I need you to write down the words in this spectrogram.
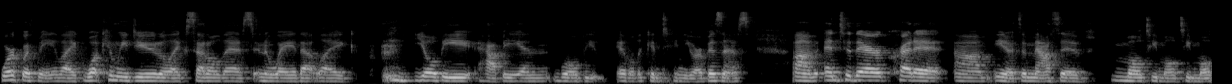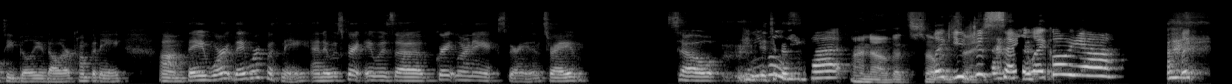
work with me like what can we do to like settle this in a way that like you'll be happy and we'll be able to continue our business. Um, and to their credit, um, you know, it's a massive multi, multi, multi-billion dollar company. Um, they work, they work with me and it was great. It was a great learning experience, right? So can you believe that? I know that's so like insane. you just say like, oh yeah, like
